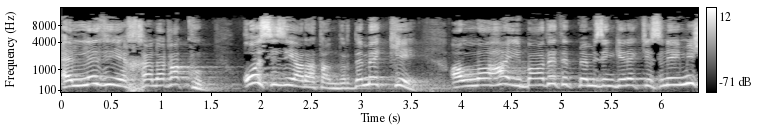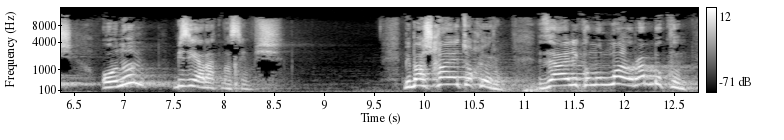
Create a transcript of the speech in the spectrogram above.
Ellezî halakakum. O sizi yaratandır. Demek ki Allah'a ibadet etmemizin gerekçesi neymiş? Onun bizi yaratmasıymış. Bir başka ayet okuyorum. Zalikumullahu rabbukum.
